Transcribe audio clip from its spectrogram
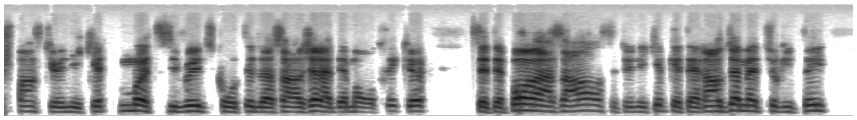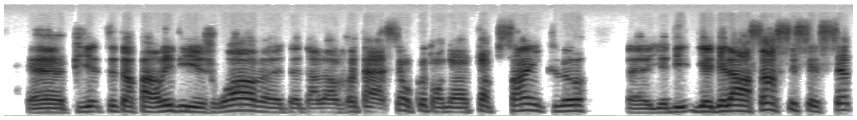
Je pense qu'il y a une équipe motivée du côté de Los Angeles à démontrer que c'était pas un hasard, c'était une équipe qui était rendue à maturité. Euh, puis, tu as parlé des joueurs euh, dans leur rotation. Écoute, on a un top 5 là, il, y a des, lanceurs 6 et 7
